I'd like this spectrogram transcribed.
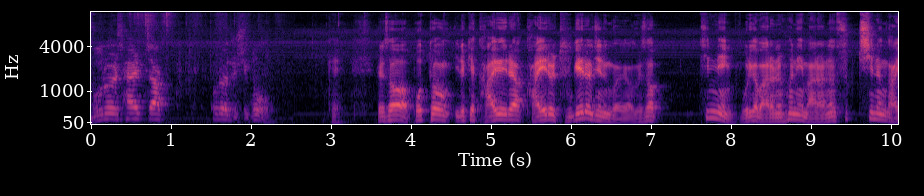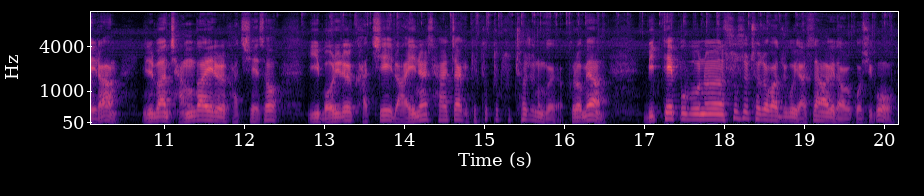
물을 살짝 뿌려주시고 이렇게. 그래서 보통 이렇게 가위라, 가위를 두 개를 지는 거예요. 그래서 틴닝, 우리가 말하는 흔히 말하는 쑥 치는 가위랑 일반 장가위를 같이 해서 이 머리를 같이 라인을 살짝 이렇게 툭툭툭 쳐주는 거예요. 그러면 밑에 부분은 수술 쳐져가지고 얄쌍하게 나올 것이고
